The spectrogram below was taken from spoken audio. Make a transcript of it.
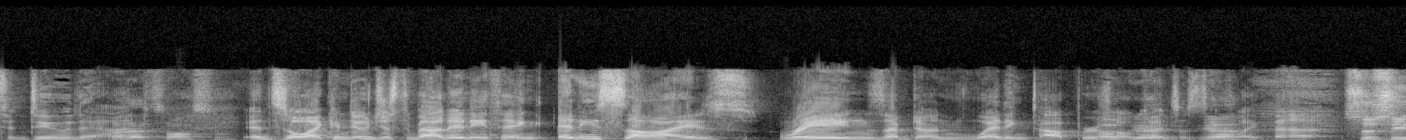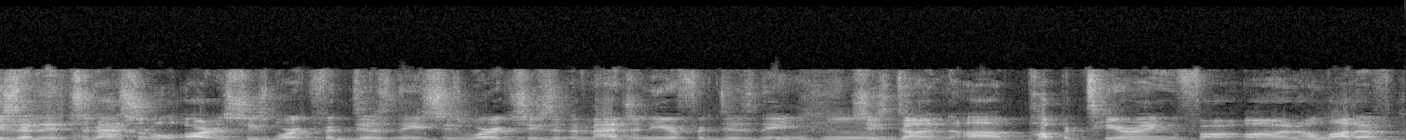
to do that. Oh, that's awesome. And so I can do just about anything, any size, rings. I've done wedding toppers, Oh, all good. kinds of stuff like that. So she's an international artist. She's worked for Disney. She's worked. She's an Imagineer for Disney. Mm-hmm. She's done uh, puppeteering for on a lot of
